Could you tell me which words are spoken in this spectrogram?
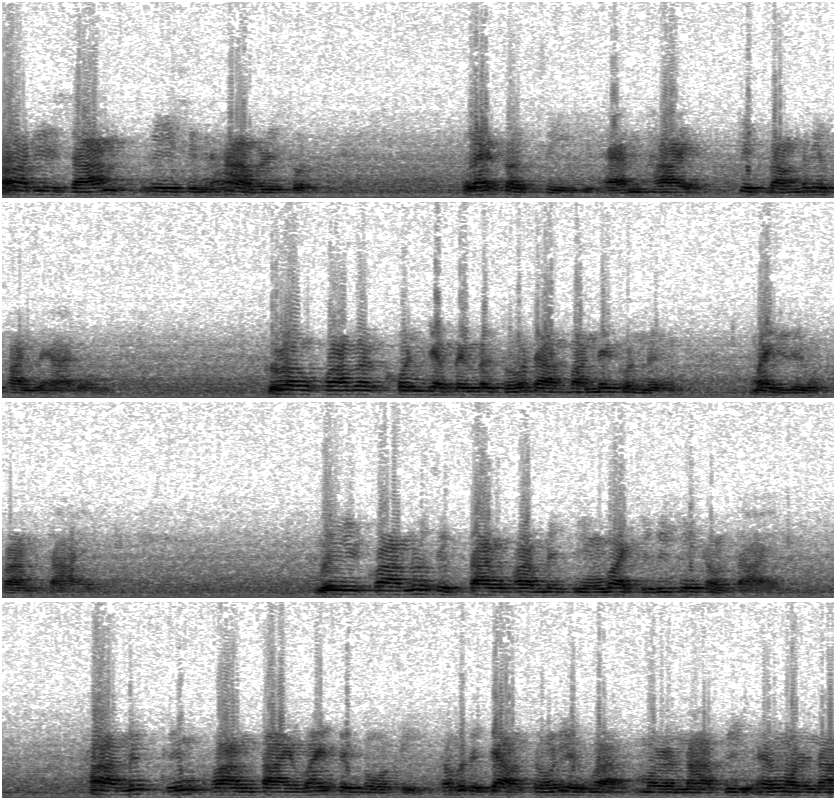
ข้อที่สามมีสินห้าบริสุทธิ์ และก็สี่แถมท้ายจิตหวังพระนิพพานในอารมณ์ รวมความว่าคนจะเป็นประโสดาบันได้คนหนึ่ง ไม่ลืมความตาย มีความรู้สึกตามความเป็นจริงว่าชีวิตนี้ต้องตาย ถ้านึกถึงความตายไว้เป็นปกติพระพุทธเจ้าทรงเรียกว่ามรณาปีมรณา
